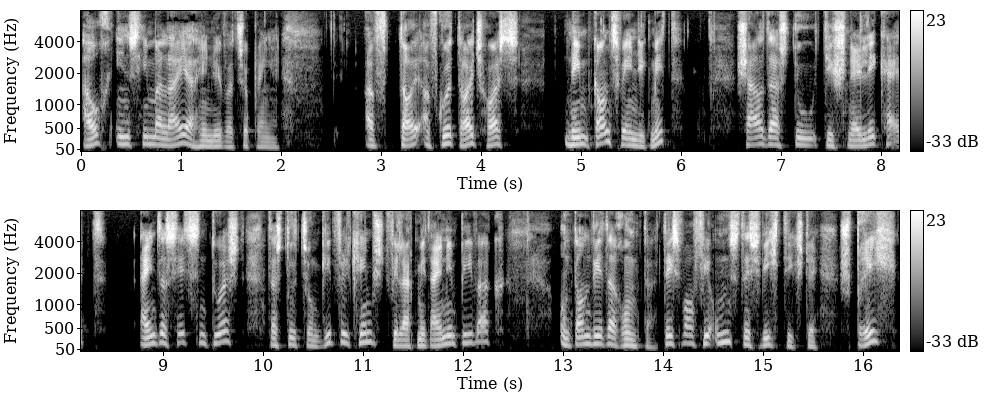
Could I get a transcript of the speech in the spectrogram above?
auch ins Himalaya hinüberzubringen. Auf, auf gut Deutsch heißt es, nimm ganz wenig mit, schau, dass du die Schnelligkeit einsetzen tust, dass du zum Gipfel kommst, vielleicht mit einem Biwak und dann wieder runter. Das war für uns das Wichtigste. Sprich,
